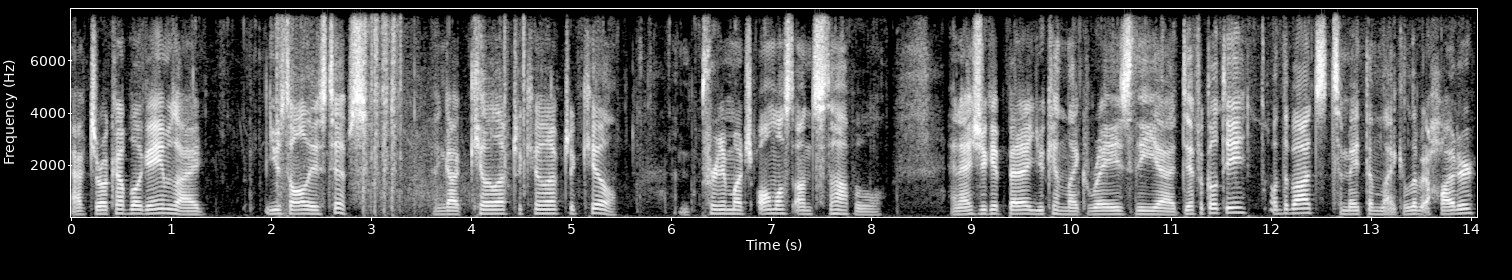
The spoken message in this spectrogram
after a couple of games, I used all these tips and got kill after kill after kill. I'm pretty much almost unstoppable. And as you get better, you can like raise the uh, difficulty of the bots to make them like a little bit harder.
